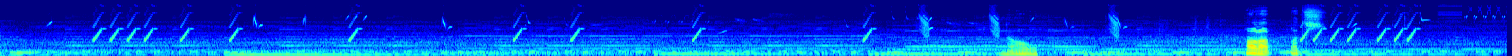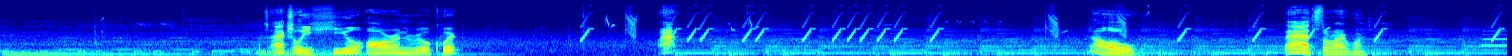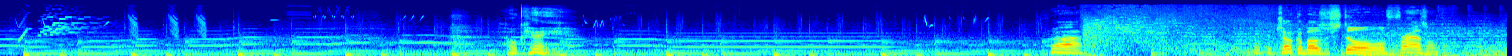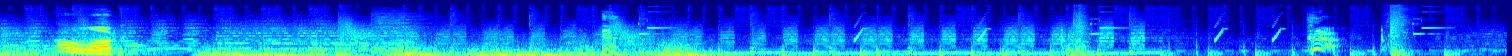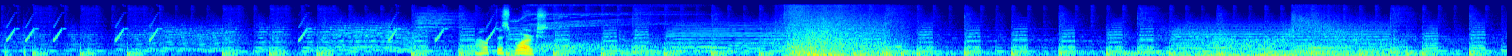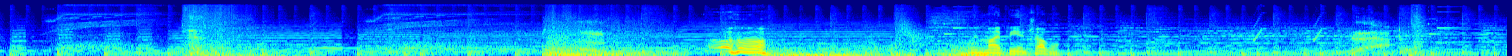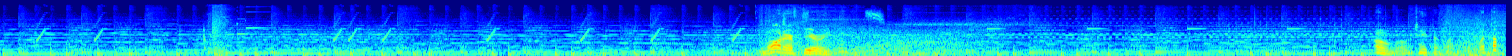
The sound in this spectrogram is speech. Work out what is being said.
No. Hold up. Let's actually heal Auron real quick. Ah. No. That's the right one. Okay. Ah. I think the chocobos are still a little frazzled. Oh, look. Hope this works. Oh, we might be in trouble. Water Fury. Oh, rotate the. What the?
